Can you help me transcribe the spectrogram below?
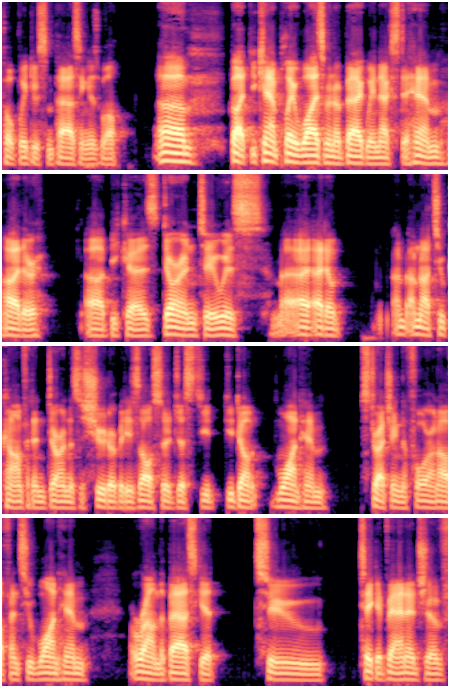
hopefully do some passing as well. Um, but you can't play Wiseman or Bagley next to him either, uh, because Duren too is I, I don't I'm, I'm, not too confident Duren as a shooter, but he's also just you you don't want him stretching the floor on offense. You want him around the basket to take advantage of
